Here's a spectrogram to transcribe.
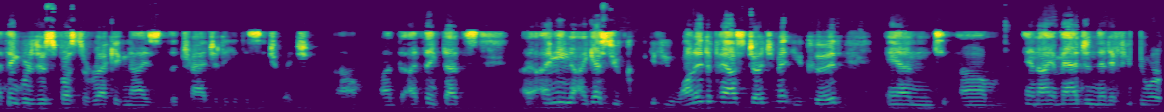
I think we're just supposed to recognize the tragedy of the situation. Um, I, I think that's. I mean, I guess you, if you wanted to pass judgment, you could, and um, and I imagine that if you were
